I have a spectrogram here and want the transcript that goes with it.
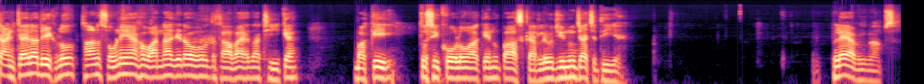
ਢਾਂਚਾ ਇਹਦਾ ਦੇਖ ਲਓ, ਥਣ ਸੋਹਣੇ ਆ, ਹਵਾਨਾ ਜਿਹੜਾ ਉਹ ਦਿਖਾਵਾ ਇਹਦਾ ਠੀਕ ਹੈ। ਬਾਕੀ ਤੁਸੀਂ ਕੋਲੋਂ ਆ ਕੇ ਇਹਨੂੰ ਪਾਸ ਕਰ ਲਿਓ, ਜਿਹਨੂੰ ਜੱਚਦੀ ਹੈ। ਲੈ ਆ ਵੀ ਵਾਪਸ।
